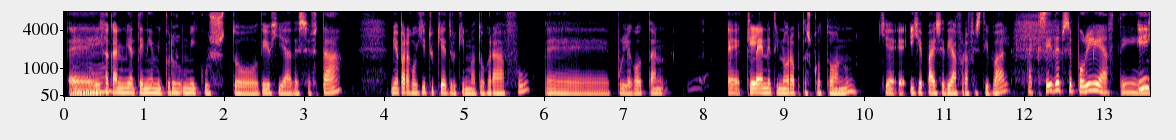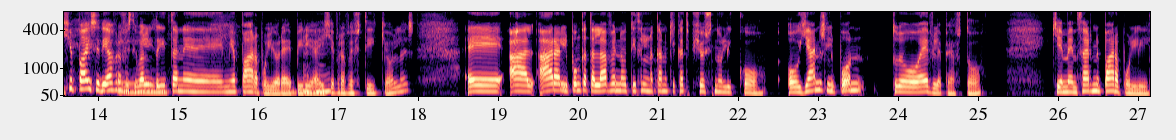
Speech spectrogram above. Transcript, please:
Ε, είχα κάνει μια ταινία μικρού μήκους το 2007, μια παραγωγή του Κέντρου Κινηματογράφου ε, που λεγόταν ε, «Κλαίνε την ώρα που τα σκοτώνουν» και ε, είχε πάει σε διάφορα φεστιβάλ. Ταξίδεψε πολύ αυτή. Είχε πάει σε διάφορα φεστιβάλ, ήταν μια πάρα πολύ ωραία είχε βραβευτεί κιόλας. Ε, άρα λοιπόν καταλάβαινε ότι ήθελα να κάνω και κάτι πιο συνολικό. Ο Γιάννης λοιπόν το έβλεπε αυτό και με ενθάρρυνε πάρα πολύ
